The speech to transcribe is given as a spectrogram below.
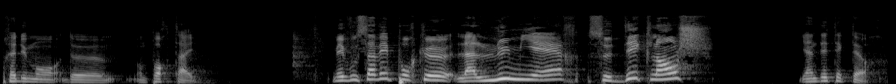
près de mon, de mon portail. Mais vous savez, pour que la lumière se déclenche, il y a un détecteur.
